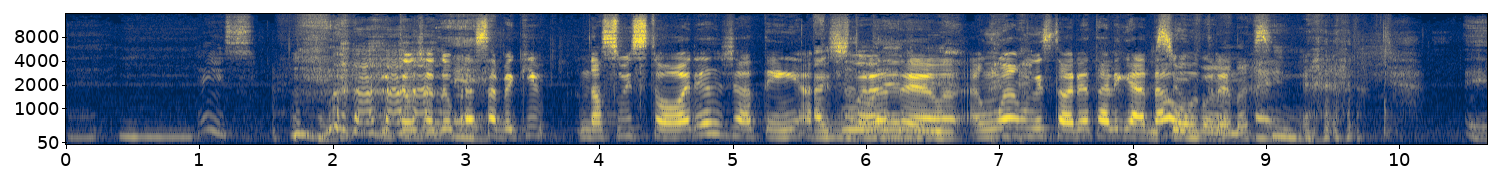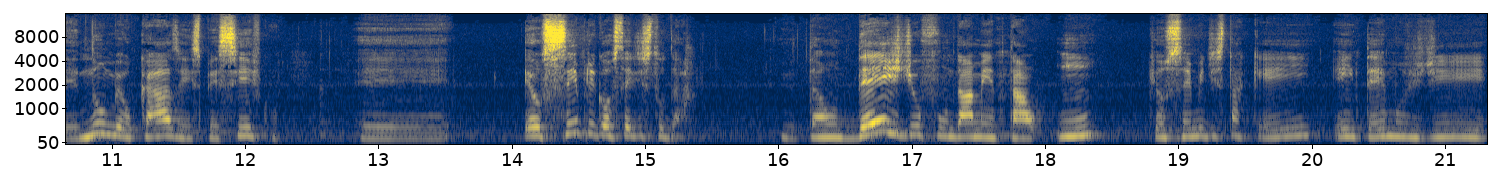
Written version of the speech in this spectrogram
Né? E é isso. Então já deu para é. saber que na sua história já tem a, a figura dela. De... Uma, uma história está ligada à outra. É. Sim. É, no meu caso em específico, é, eu sempre gostei de estudar. Então, desde o Fundamental 1, que eu sempre destaquei em termos de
